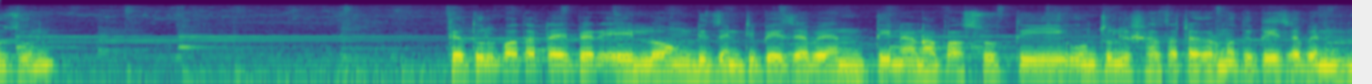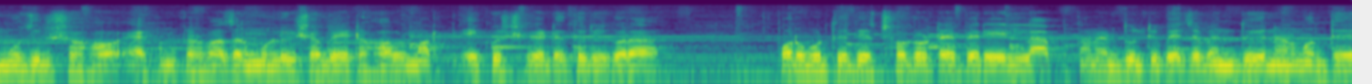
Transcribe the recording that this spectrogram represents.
ওজন। তেঁতুল পাতা টাইপের এই লং ডিজাইনটি পেয়ে যাবেন। তিন আনা পাঁচ রতি উনচল্লিশ হাজার টাকার মধ্যে পেয়ে যাবেন মজুরি সহ। এখনকার বাজার মূল্য হিসাবে এটা হলমার্ক একুশ ক্যারেটে তৈরি করা। পরবর্তীতে ছোট টাইপের এই লাভ কানের দুলটি পেয়ে যাবেন দুই আনার মধ্যে।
